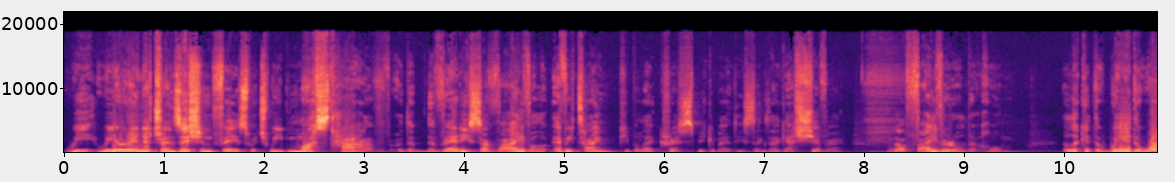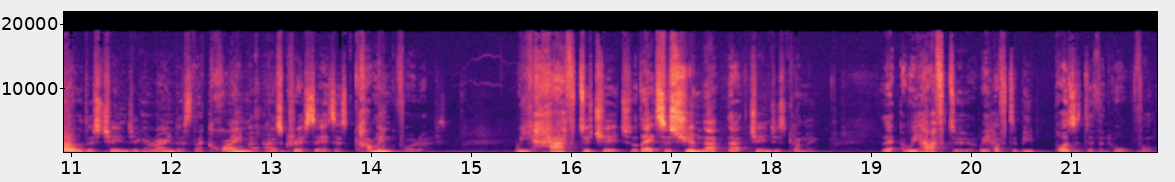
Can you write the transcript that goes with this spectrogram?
we, we are in a transition phase which we must have, the, the very survival. Every time people like Chris speak about these things, I get shiver. I've got a five year old at home Look at the way the world is changing around us. The climate, as Chris says, is coming for us. We have to change. So let's assume that that change is coming. That we have to. We have to be positive and hopeful.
